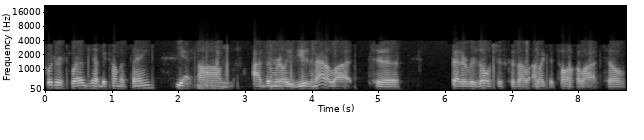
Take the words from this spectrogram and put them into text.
Twitter threads have become a thing, Yes. um, I've been really using that a lot to better results just because I, I like to talk a lot. So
